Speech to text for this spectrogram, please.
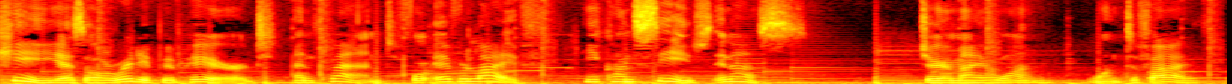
He has already prepared and planned for every life He conceives in us. Jeremiah 1 1 to 5.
